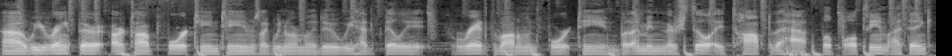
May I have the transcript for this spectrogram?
uh, we ranked their, our top 14 teams like we normally do. We had Philly right at the bottom in 14, but I mean, they're still a top of the half football team. I think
